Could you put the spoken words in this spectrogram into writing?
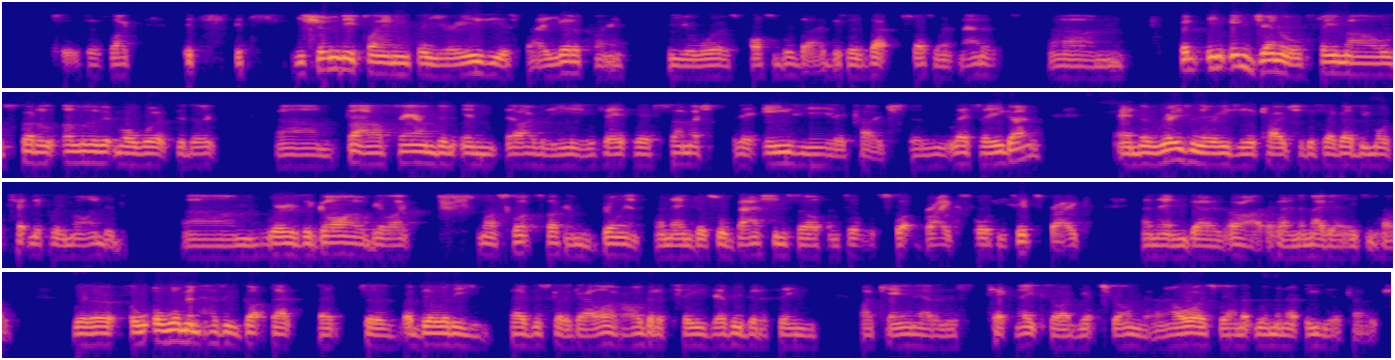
It's like, it's, it's, you shouldn't be planning for your easiest day. You got to plan for your worst possible day because that's, that's when it matters. Um, but in, in general, females got a, a little bit more work to do. Um, but I've found in, in over the years that they're so much they're easier to coach, they're less ego, and the reason they're easier to coach is because they've got to be more technically minded. Um, whereas a guy will be like, my squat's fucking brilliant, and then just will bash himself until the squat breaks or his hips break, and then go, all right, okay, now maybe I need some help. Where a, a, woman hasn't got that that sort of ability, they've just got to go, oh, I've got to tease every bit of thing I can out of this technique so I can get stronger. And I always found that women are easier to coach.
